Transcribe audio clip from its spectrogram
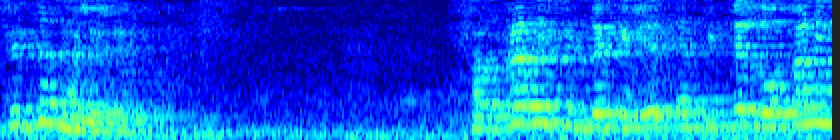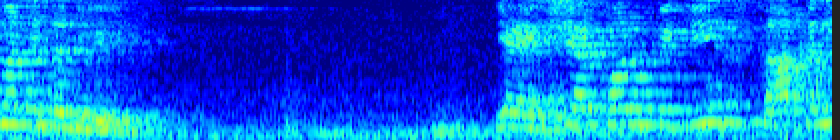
सिद्ध झालेले सरकारने सिद्ध केले तर तिथल्या लोकांनी मान्यता दिली या एकशे अठ्ठावन्न पैकी सात आणि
